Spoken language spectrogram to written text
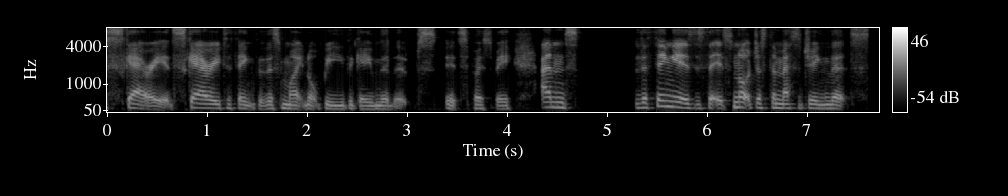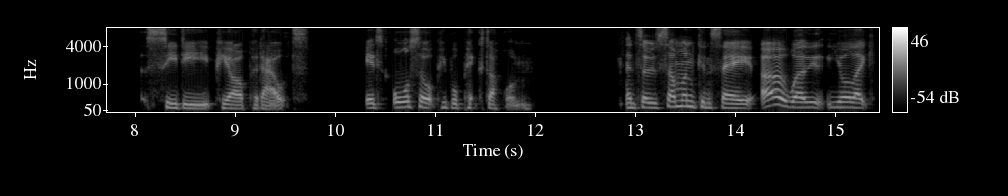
scary. It's scary to think that this might not be the game that it's it's supposed to be. And the thing is, is that it's not just the messaging that CDPR put out; it's also what people picked up on. And so someone can say, "Oh, well, you're like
